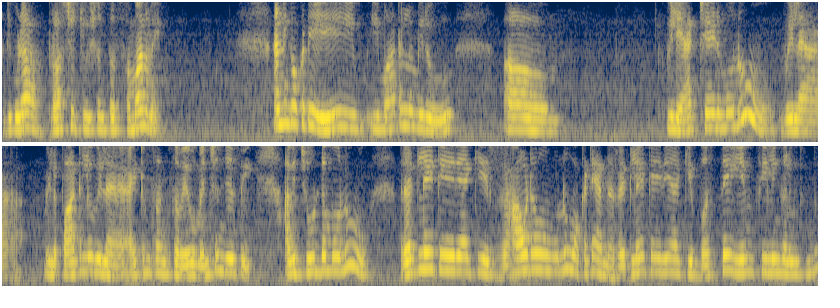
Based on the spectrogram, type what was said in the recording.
అది కూడా ప్రాస్టిట్యూషన్తో సమానమే. అండ్ ఇంకొకటి ఈ- ఈ మాటల్లో మీరు వీళ్ళు యాక్ట్ చేయడమును వీళ్ళ వీళ్ళ పాటలు వీళ్ళ ఐటమ్ సాంగ్స్ అవేవో మెన్షన్ చేసి అవి చూడడమును రెడ్ లైట్ ఏరియాకి రావడమును ఒకటే అన్నారు రెడ్ లైట్ ఏరియాకి వస్తే ఏం ఫీలింగ్ కలుగుతుందో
